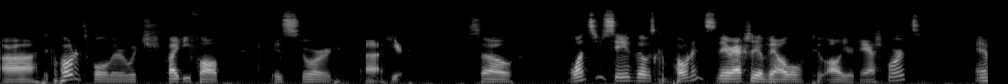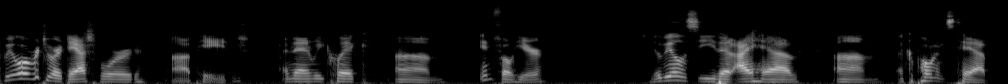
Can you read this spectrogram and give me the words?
uh, the Components folder, which by default is stored uh, here. So once you save those components, they're actually available to all your dashboards. And if we go over to our dashboard uh, page, and then we click um, Info here, you'll be able to see that I have um, a Components tab,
